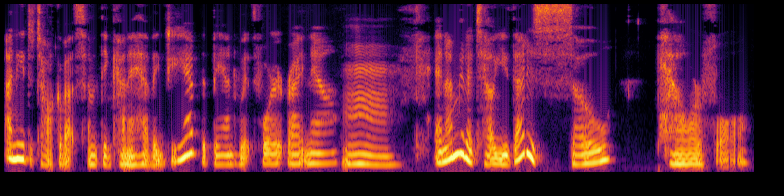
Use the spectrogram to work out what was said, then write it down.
I need to talk about something kind of heavy. Do you have the bandwidth for it right now? Mm. And I'm going to tell you that is so powerful.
